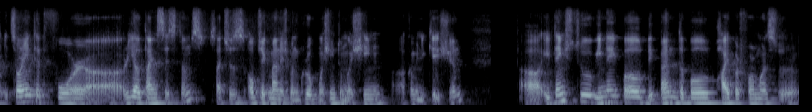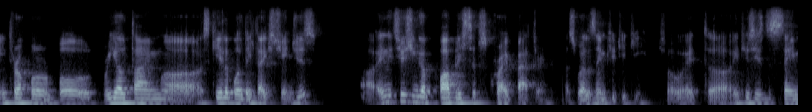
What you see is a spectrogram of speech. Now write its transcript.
it's oriented for uh, real-time systems, such as object management group, machine-to-machine -machine, uh, communication. Uh, it aims to enable dependable, high-performance, uh, interoperable, real-time, scalable data exchanges. and it's using a publish-subscribe pattern as well as MQTT. So it, uh, it uses the same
